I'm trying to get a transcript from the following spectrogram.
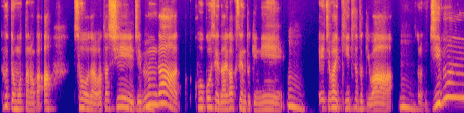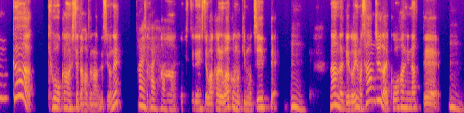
ふと思ったのがあそうだ私自分が高校生大学生の時にうん。HY 聞いてた時はうんそ。の自分が共感してたはずなんですよね。はいはいはいはあー失恋してわかるわこの気持ちって。い。うん。なんだけど今30代後半になってうん。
